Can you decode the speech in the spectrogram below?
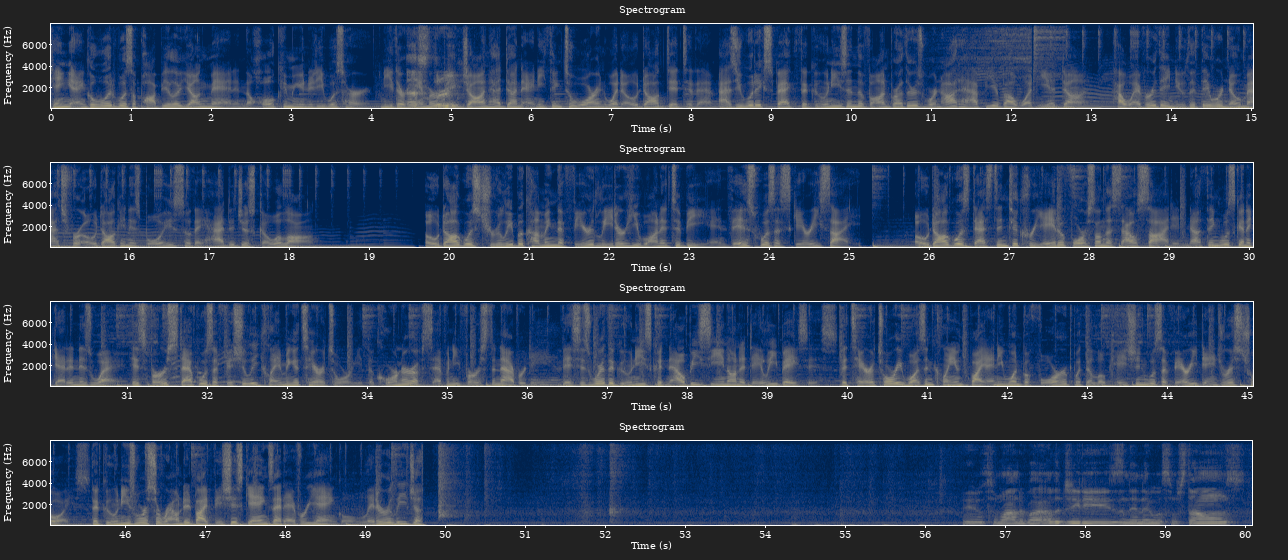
King Englewood was a popular young man and the whole community was hurt. Neither That's him or three. Big John had done anything to warrant what O-Dog did to them. As you would expect, the Goonies and the Vaughn brothers were not happy about what he had done. However, they knew that they were no match for O-Dog and his boys, so they had to just go along. O-Dog was truly becoming the feared leader he wanted to be, and this was a scary sight. O-Dog was destined to create a force on the south side and nothing was gonna get in his way. His first step was officially claiming a territory, the corner of 71st and Aberdeen. This is where the Goonies could now be seen on a daily basis. The territory wasn't claimed by anyone before, but the location was a very dangerous choice. The Goonies were surrounded by vicious gangs at every angle, literally just He was surrounded by other GDs, and then there was some stones.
